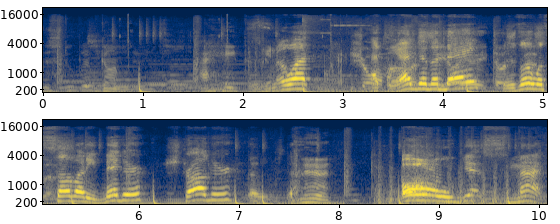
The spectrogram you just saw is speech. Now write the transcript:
The stupid gun, dude. I hate this. You know what? Show At 'em the end of the CIA day, does there's always business. somebody bigger, stronger. Yeah. Oh, get smacked.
